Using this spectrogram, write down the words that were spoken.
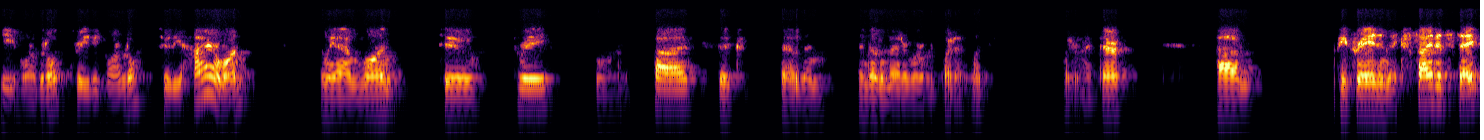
the orbital, 3d orbital, to the higher one. And we have one, two, three, four, five, six, seven, and doesn't matter where we put it. Let's put it right there. Um, we create an excited state.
